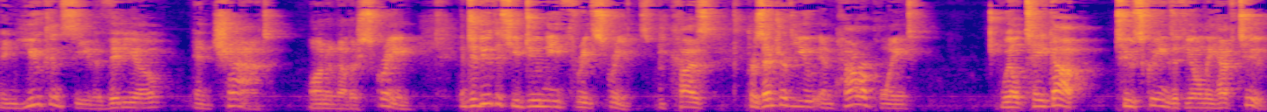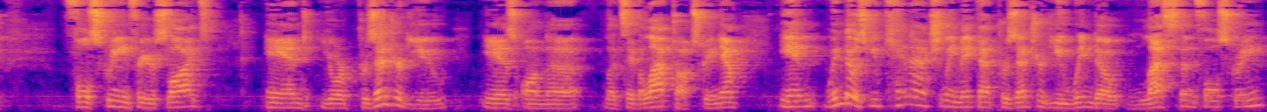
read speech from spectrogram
and you can see the video and chat on another screen. And to do this, you do need three screens because presenter view in PowerPoint will take up two screens if you only have two. Full screen for your slides, and your presenter view is on the, let's say, the laptop screen. Now, in Windows, you can actually make that presenter view window less than full screen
